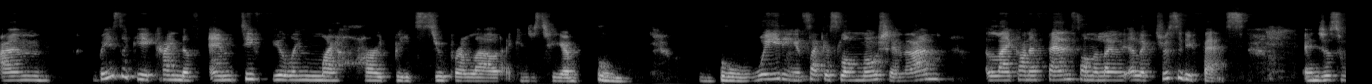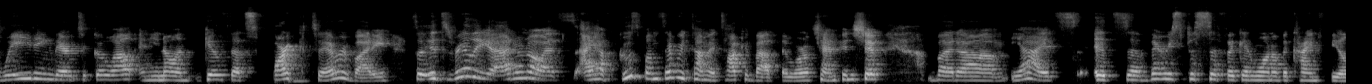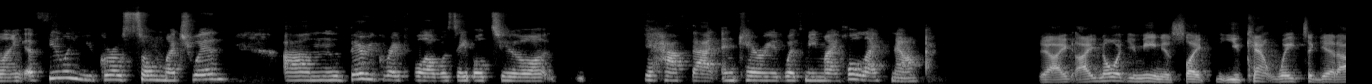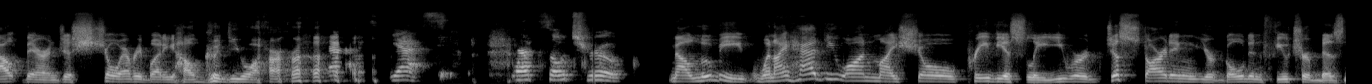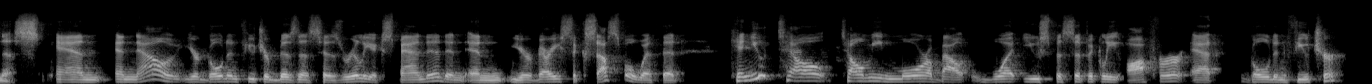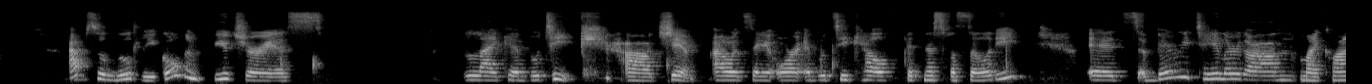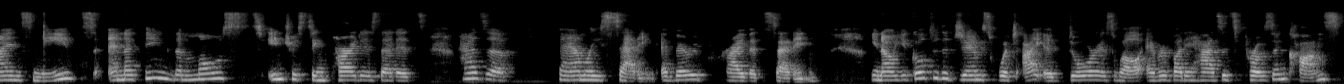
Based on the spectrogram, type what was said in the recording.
I'm basically kind of empty, feeling my heartbeat super loud. I can just hear boom, boom, waiting. It's like a slow motion. And I'm like on a fence, on an electricity fence, and just waiting there to go out and, you know, and give that spark to everybody. So it's really, I don't know, it's, I have goosebumps every time I talk about the world championship. But um, yeah, it's, it's a very specific and one of a kind feeling, a feeling you grow so much with um, very grateful I was able to to have that and carry it with me my whole life now. Yeah, I, I know what you mean. It's like you can't wait to get out there and just show everybody how good you are. yes, yes, that's so true. Now, Lubi, when I had you on my show previously, you were just starting your Golden Future business. And, and now your Golden Future business has really expanded and, and you're very successful with it. Can you tell, tell me more about what you specifically offer at Golden Future? Absolutely. Golden Future is like a boutique uh, gym, I would say, or a boutique health fitness facility. It's very tailored on my clients' needs. And I think the most interesting part is that it has a family setting, a very private setting. You know, you go to the gyms, which I adore as well. Everybody has its pros and cons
